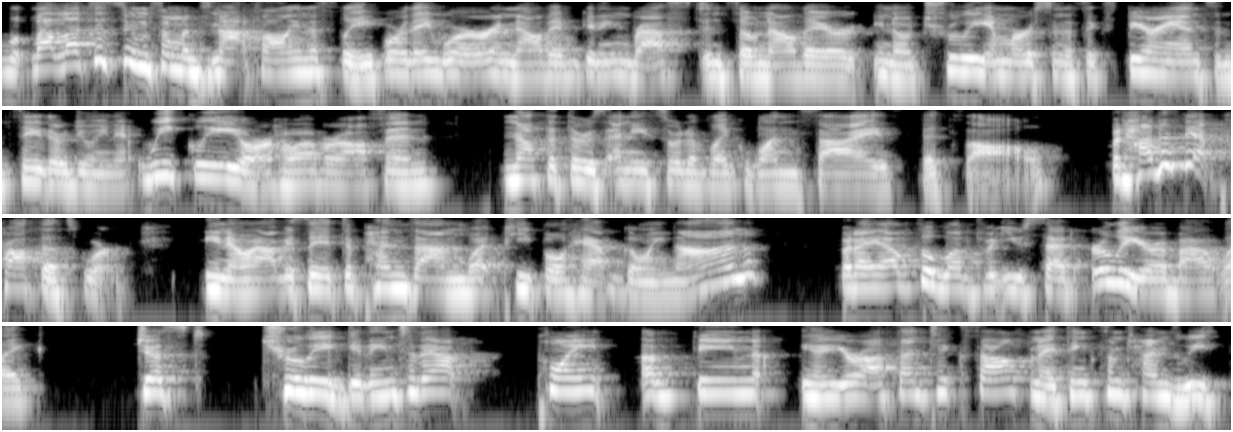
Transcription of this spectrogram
let's assume someone's not falling asleep, or they were, and now they're getting rest, and so now they're, you know, truly immersed in this experience, and say they're doing it weekly or however often. Not that there's any sort of like one size fits all, but how does that process work? you know, obviously it depends on what people have going on. But I also loved what you said earlier about like just truly getting to that point of being, you know, your authentic self. And I think sometimes we,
